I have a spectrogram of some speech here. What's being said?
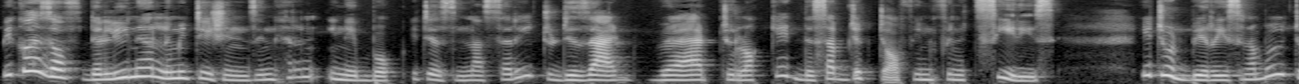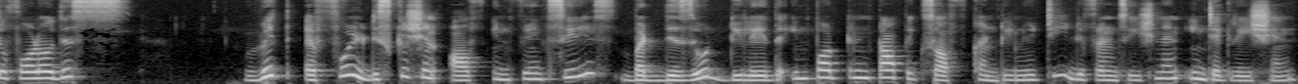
Because of the linear limitations inherent in a book, it is necessary to decide where to locate the subject of infinite series. It would be reasonable to follow this with a full discussion of infinite series, but this would delay the important topics of continuity, differentiation, and integration.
